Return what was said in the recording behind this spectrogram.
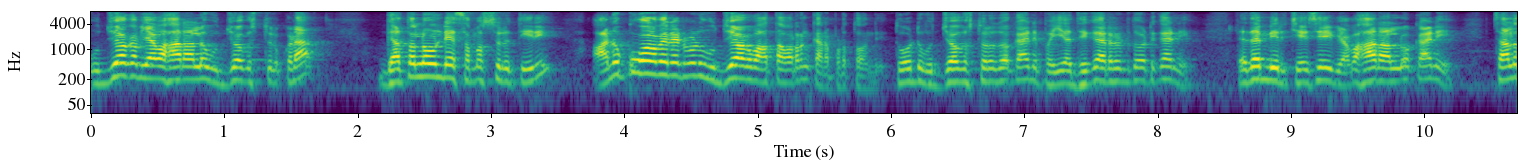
ఉద్యోగ వ్యవహారాల్లో ఉద్యోగస్తులు కూడా గతంలో ఉండే సమస్యలు తీరి అనుకూలమైనటువంటి ఉద్యోగ వాతావరణం కనపడుతోంది. తోటి ఉద్యోగస్తులతో కానీ పై అధికారులతో కానీ లేదా మీరు చేసే వ్యవహారాల్లో కానీ చాలా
